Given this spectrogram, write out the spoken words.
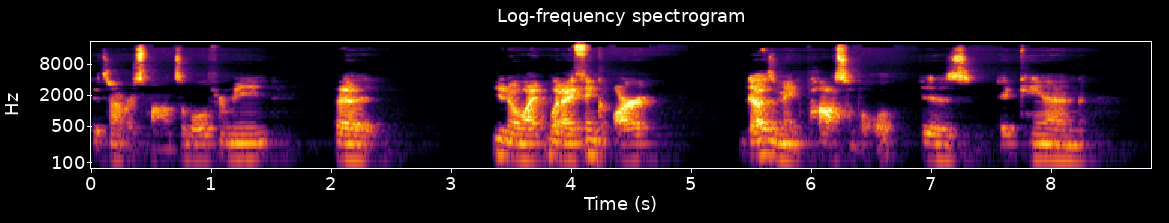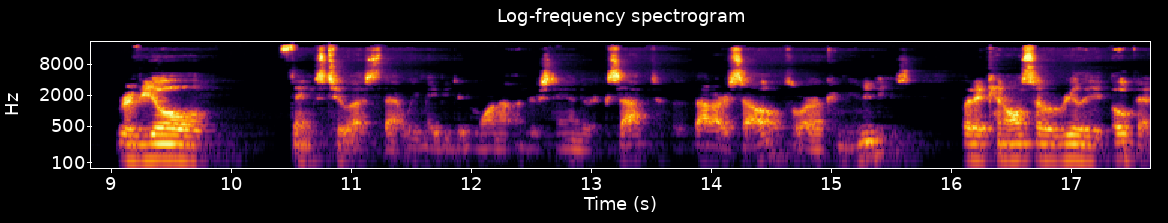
it's not responsible for me. But you know, I, what I think art does make possible is it can reveal things to us that we maybe didn't want to understand or accept about ourselves or our communities. But it can also really open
